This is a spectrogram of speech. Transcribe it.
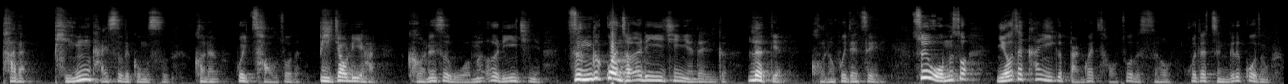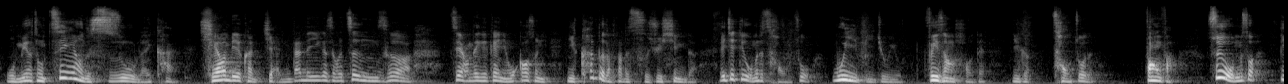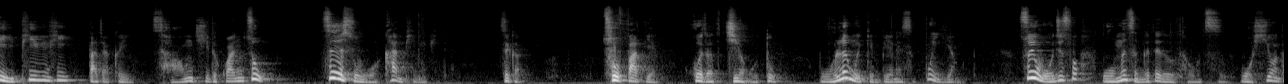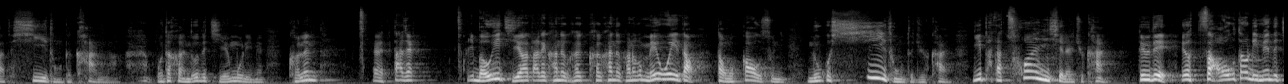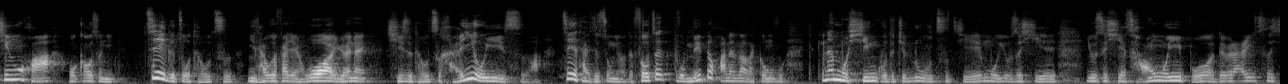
它的。平台式的公司可能会炒作的比较厉害，可能是我们二零一七年整个贯穿二零一七年的一个热点，可能会在这里。所以，我们说你要在看一个板块炒作的时候，或者整个的过程，我们要从这样的思路来看，千万别看简单的一个什么政策这样的一个概念。我告诉你，你看不到它的持续性的，而且对我们的炒作未必就有非常好的一个炒作的方法。所以我们说，DPP 大家可以长期的关注，这是我看 PPP。这个出发点或者角度，我认为跟别人是不一样的，所以我就说，我们整个在做投资，我希望大家系统的看呐。我的很多的节目里面，可能，哎，大家某一集啊，大家看到可可看到可能没有味道，但我告诉你，如果系统的去看，你把它串起来去看，对不对？要找到里面的精华。我告诉你，这个做投资，你才会发现哇，原来其实投资很有意思啊，这才是重要的。否则我没必要花那么大功夫，那么辛苦的去录制节目，又是写又是写长微博，对不对？又是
